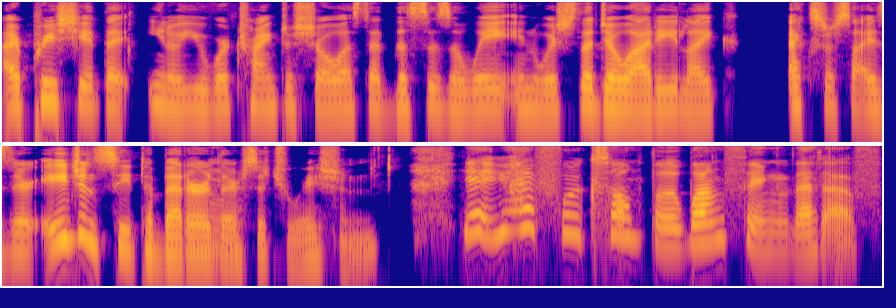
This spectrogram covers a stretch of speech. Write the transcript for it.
i appreciate that you know you were trying to show us that this is a way in which the jawari like exercise their agency to better Mm. their situation Yeah, you have, for example, one thing that I've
